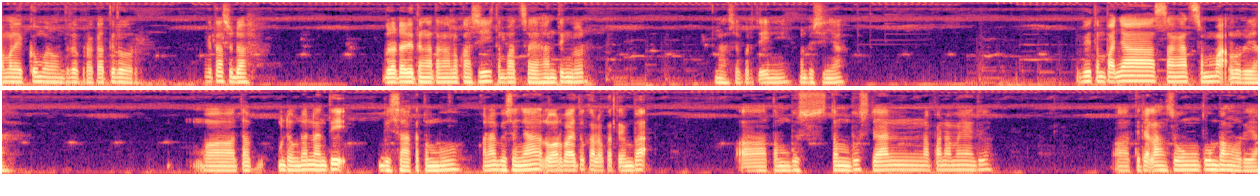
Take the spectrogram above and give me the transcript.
Assalamualaikum warahmatullahi wabarakatuh lur. Kita sudah berada di tengah-tengah lokasi tempat saya hunting lur. Nah seperti ini kondisinya. Tapi tempatnya sangat semak lur ya. Mudah-mudahan nanti bisa ketemu karena biasanya luar pak itu kalau ketembak uh, tembus tembus dan apa namanya itu uh, tidak langsung tumbang lur ya.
